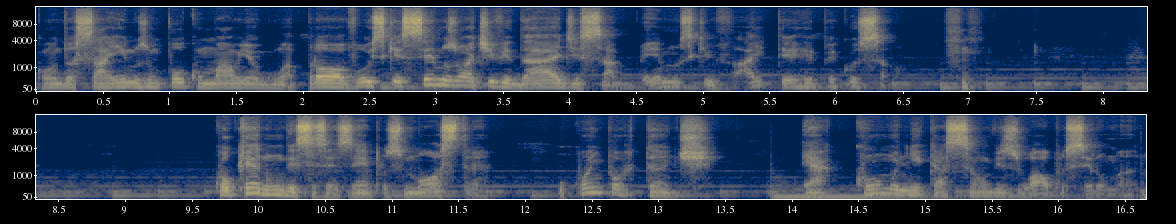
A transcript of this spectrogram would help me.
quando saímos um pouco mal em alguma prova ou esquecemos uma atividade, sabemos que vai ter repercussão. Qualquer um desses exemplos mostra o quão importante é a comunicação visual para o ser humano.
